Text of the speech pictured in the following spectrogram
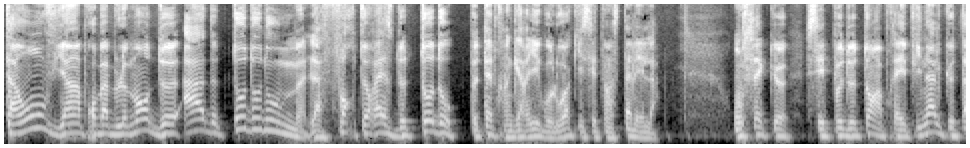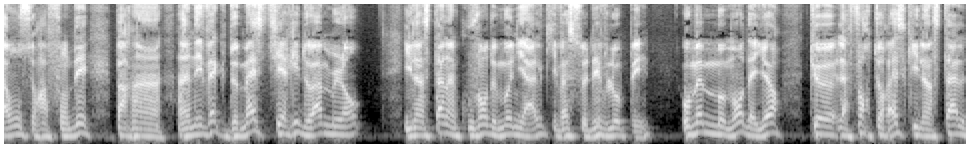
Taon vient probablement de Ad Todonum, la forteresse de Todo, peut-être un guerrier gaulois qui s'est installé là. On sait que c'est peu de temps après Épinal que Taon sera fondé par un, évêque de Metz, de Hamelan. Il installe un couvent de Monial qui va se développer au même moment d'ailleurs que la forteresse qu'il installe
